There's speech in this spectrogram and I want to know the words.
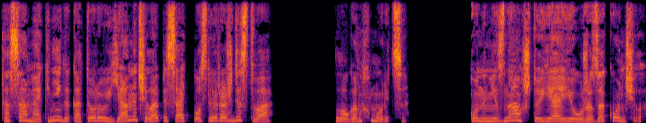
Та самая книга, которую я начала писать после Рождества. Логан хмурится. Он и не знал, что я ее уже закончила.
